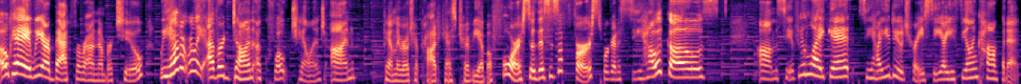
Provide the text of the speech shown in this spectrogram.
Okay, we are back for round number two. We haven't really ever done a quote challenge on Family Road Trip Podcast Trivia before. So this is a first. We're going to see how it goes. Um, see if you like it. See how you do, Tracy. Are you feeling confident?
